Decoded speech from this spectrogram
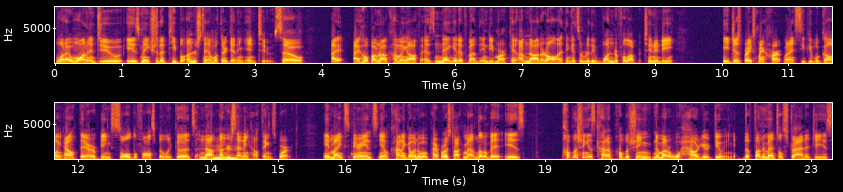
what I want to do is make sure that people understand what they're getting into. So I, I hope I'm not coming off as negative about the indie market. I'm not at all. I think it's a really wonderful opportunity. It just breaks my heart when I see people going out there being sold a false bill of goods and not Mhm. understanding how things work. In my experience, you know, kind of going to what Piper was talking about a little bit is publishing is kind of publishing no matter how you're doing it. The fundamental strategies,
